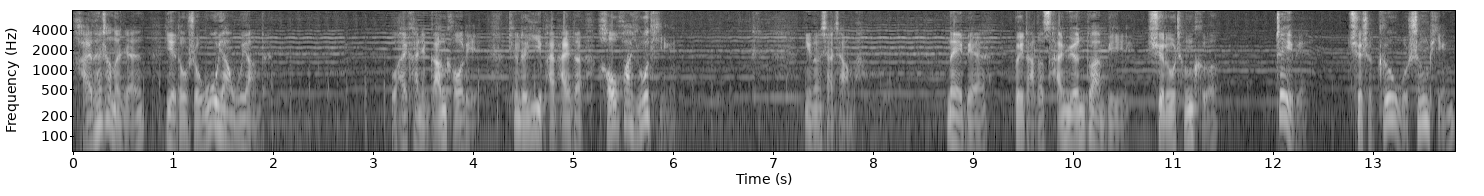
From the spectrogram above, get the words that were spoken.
海滩上的人也都是乌泱乌泱的。我还看见港口里停着一排排的豪华游艇。你能想象吗？那边被打得残垣断壁、血流成河，这边却是歌舞升平。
